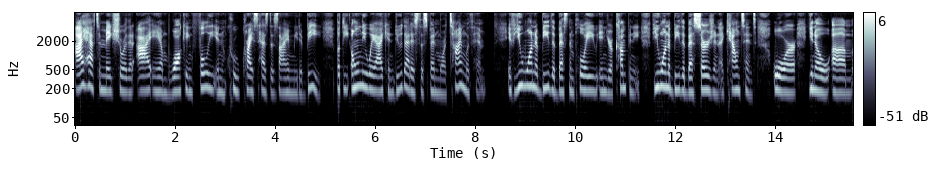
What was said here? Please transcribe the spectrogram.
I have to make sure that I am walking fully in who Christ has designed me to be. But the only way I can do that is to spend more time with Him. If you want to be the best employee in your company, if you want to be the best surgeon, accountant, or you know, um,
